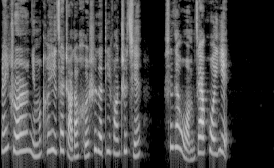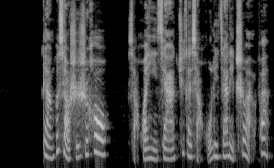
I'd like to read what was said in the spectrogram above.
没准儿你们可以在找到合适的地方之前，先在我们家过夜。”两个小时之后。小獾一家聚在小狐狸家里吃晚饭。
